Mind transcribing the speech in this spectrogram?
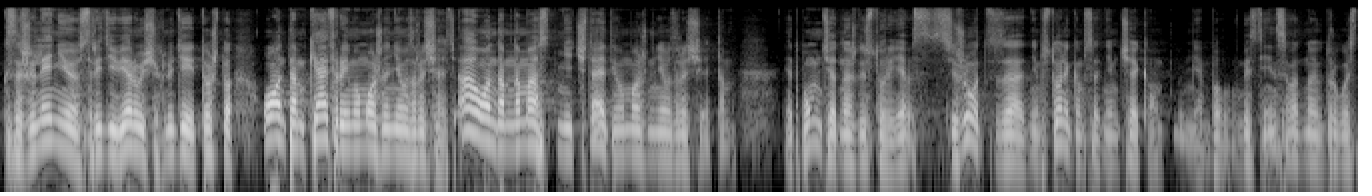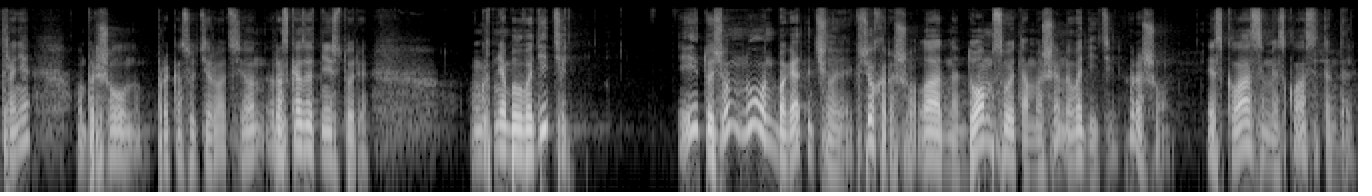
к сожалению, среди верующих людей то, что он там кафир, ему можно не возвращать. А он там намаз не читает, ему можно не возвращать. Там. Это помните однажды историю? Я сижу вот за одним столиком с одним человеком. Он, у меня был в гостинице в одной, в другой стране. Он пришел проконсультироваться. И он рассказывает мне историю. Он говорит, у меня был водитель. И то есть он, ну, он богатый человек. Все хорошо. Ладно, дом свой, там машина, водитель. Хорошо. С-классом, С-класс и так далее.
